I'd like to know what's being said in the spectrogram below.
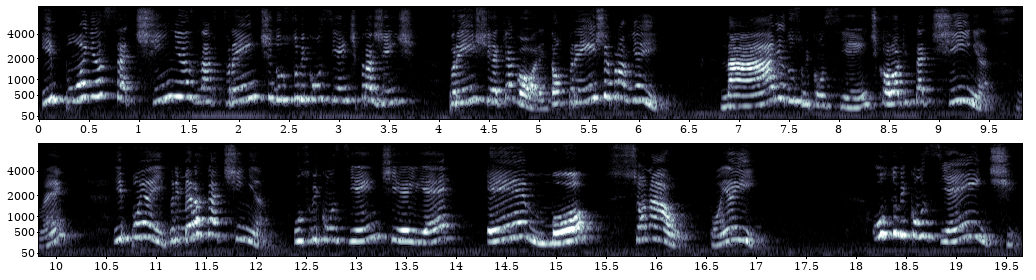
E ponha setinhas na frente do subconsciente pra gente preencher aqui agora. Então, preencha pra mim aí. Na área do subconsciente, coloque setinhas, né? E põe aí, primeira setinha. O subconsciente, ele é emocional. Põe aí. O subconsciente,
